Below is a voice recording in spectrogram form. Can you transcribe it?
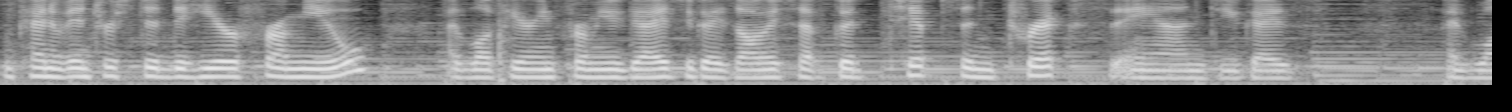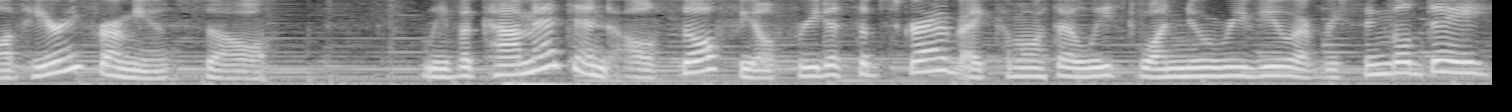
I'm kind of interested to hear from you. I love hearing from you guys. You guys always have good tips and tricks, and you guys, I love hearing from you. So leave a comment and also feel free to subscribe. I come out with at least one new review every single day.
